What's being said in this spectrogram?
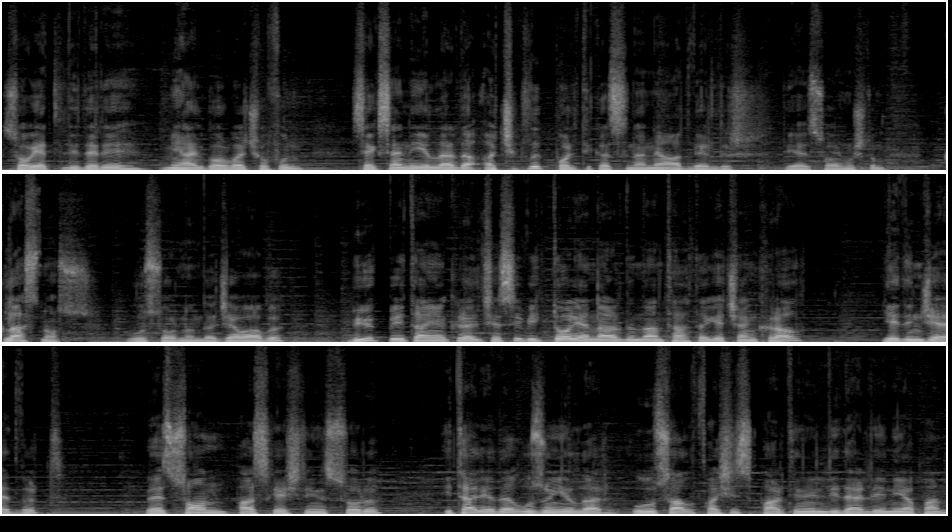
Sovyet lideri Mihail Gorbaçov'un 80'li yıllarda açıklık politikasına ne ad verilir diye sormuştum. Glasnost bu sorunun da cevabı. Büyük Britanya Kraliçesi Victoria'nın ardından tahta geçen kral 7. Edward ve son pas geçtiğiniz soru İtalya'da uzun yıllar Ulusal Faşist Parti'nin liderliğini yapan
